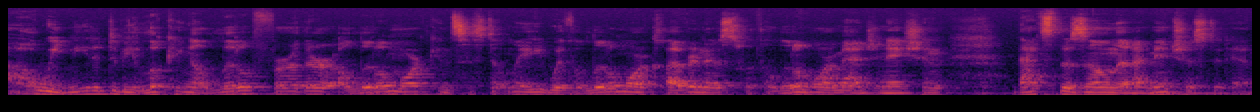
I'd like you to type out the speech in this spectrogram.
oh, we needed to be looking a little further, a little more consistently, with a little more cleverness, with a little more imagination. That's the zone that I'm interested in.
